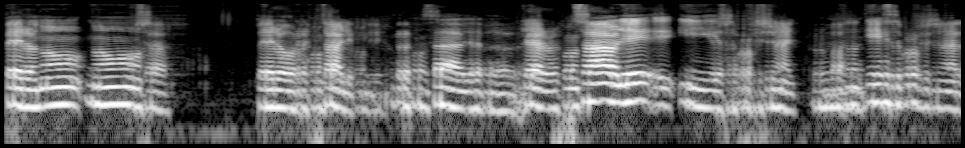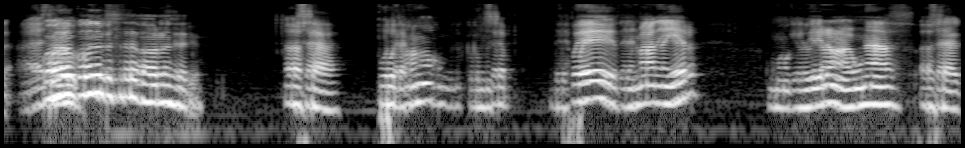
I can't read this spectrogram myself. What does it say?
pero no, no, o sea, pero responsable, ponte. Responsable es la palabra. Claro, responsable y, o sea, profesional. Bastante, tienes que ser profesional. ¿Cuándo, ¿Cuándo empezaste a tomarlo en serio? O sea, puta, cuando com- comencé a- después del manager, como que hubieron algunas, o sea,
